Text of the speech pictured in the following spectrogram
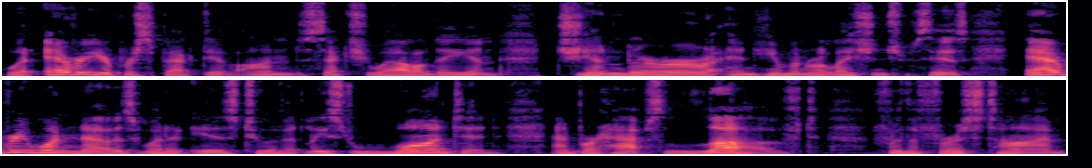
whatever your perspective on sexuality and gender and human relationships is, everyone knows what it is to have at least wanted and perhaps loved for the first time,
